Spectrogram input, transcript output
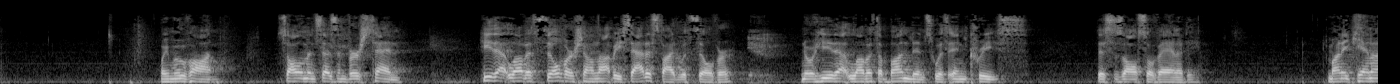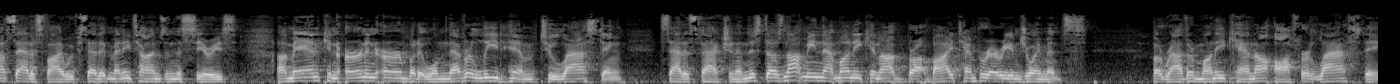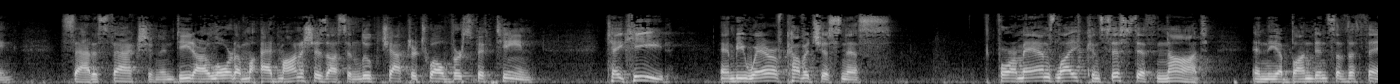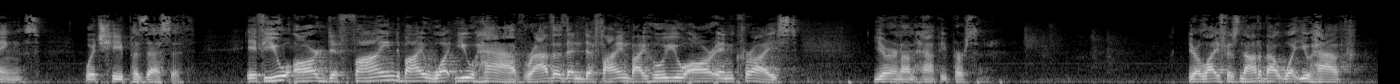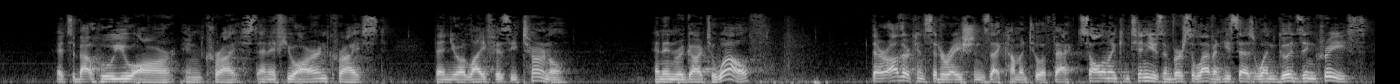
We move on. Solomon says in verse 10, He that loveth silver shall not be satisfied with silver, nor he that loveth abundance with increase. This is also vanity. Money cannot satisfy. We've said it many times in this series. A man can earn and earn, but it will never lead him to lasting satisfaction. And this does not mean that money cannot buy temporary enjoyments, but rather money cannot offer lasting satisfaction. Indeed, our Lord admonishes us in Luke chapter 12 verse 15. Take heed and beware of covetousness. For a man's life consisteth not in the abundance of the things which he possesseth. If you are defined by what you have rather than defined by who you are in Christ, you're an unhappy person. Your life is not about what you have. It's about who you are in Christ. And if you are in Christ, then your life is eternal. And in regard to wealth, there are other considerations that come into effect. Solomon continues in verse 11. He says, when goods increase,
